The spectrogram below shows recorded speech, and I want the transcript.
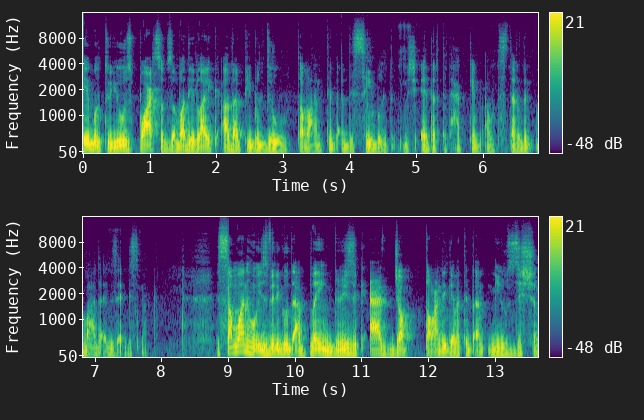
able to use parts of the body like other people do طبعا تبقى disabled مش قادر تتحكم او تستخدم بعض اجزاء جسمك is someone who is very good at playing music as job طبعا الاجابه تبقى musician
